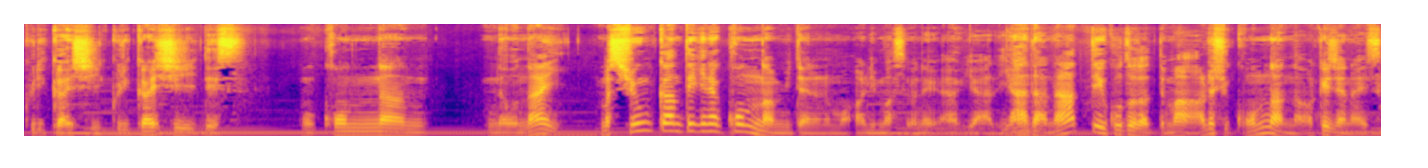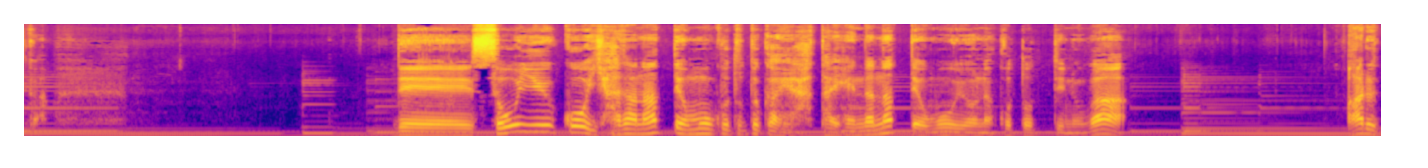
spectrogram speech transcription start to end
繰り返し繰り返しです。もう困難のない、まあ、瞬間的な困難みたいなのもありますよね。いや、嫌だなっていうことだって、まあ、ある種困難なわけじゃないですか。で、そういうこう嫌だなって思うこととか、いや、大変だなって思うようなことっていうのが、ある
